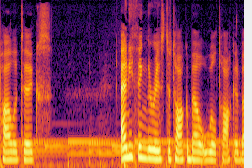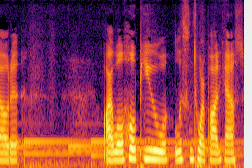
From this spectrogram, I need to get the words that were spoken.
politics. Anything there is to talk about, we'll talk about it. I will hope you listen to our podcast.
